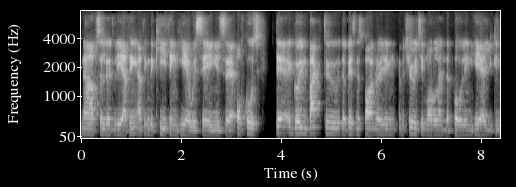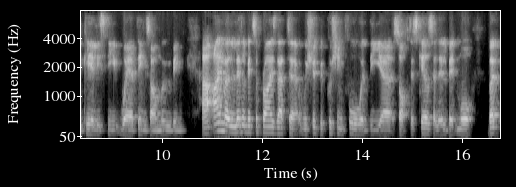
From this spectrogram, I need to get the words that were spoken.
No, absolutely. I think I think the key thing here we're seeing is, uh, of course, going back to the business partnering maturity model and the polling here, you can clearly see where things are moving. Uh, I'm a little bit surprised that uh, we should be pushing forward the uh, softer skills a little bit more, but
